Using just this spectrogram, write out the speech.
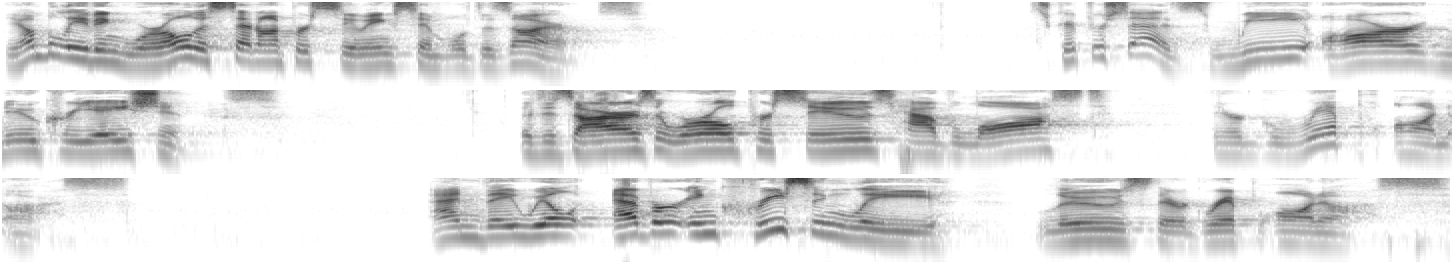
The unbelieving world is set on pursuing sinful desires. Scripture says we are new creations. The desires the world pursues have lost their grip on us. And they will ever increasingly lose their grip on us.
